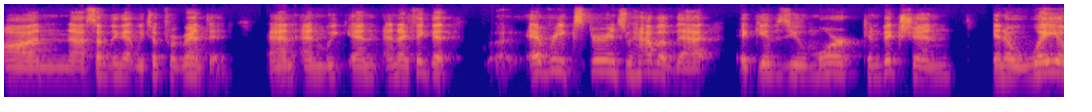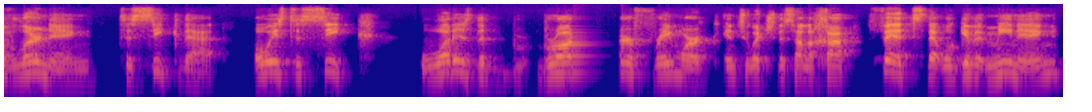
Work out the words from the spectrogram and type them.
on uh, something that we took for granted. And, and, we, and, and I think that uh, every experience you have of that, it gives you more conviction in a way of learning to seek that, always to seek what is the broader framework into which this halacha fits that will give it meaning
